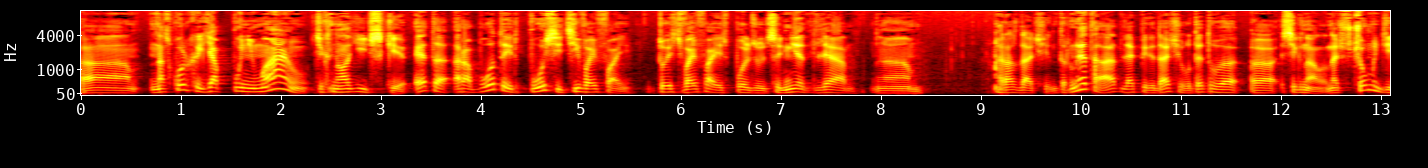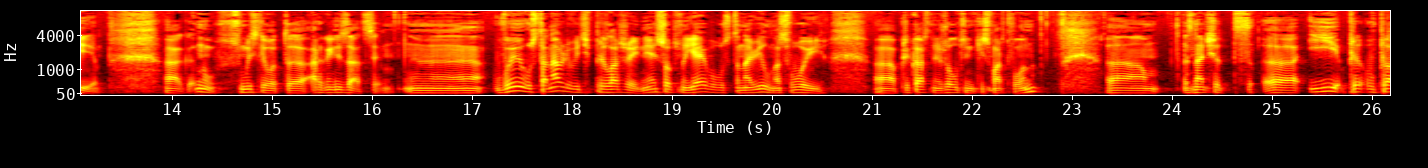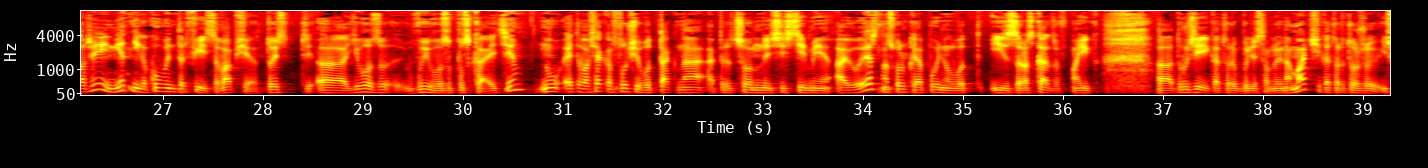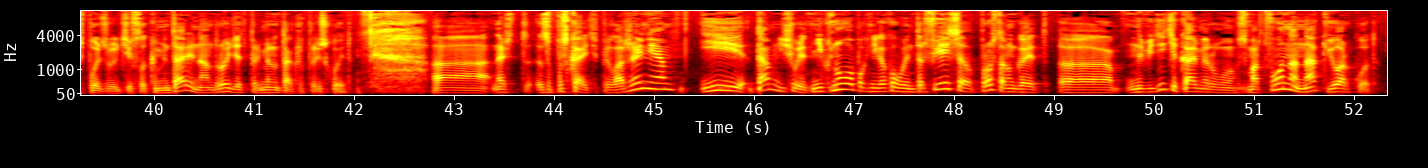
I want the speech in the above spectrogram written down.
Э, насколько я понимаю технологически, это работает по сети Wi-Fi. То есть Wi-Fi используется не для... Э, раздачи интернета, а для передачи вот этого э, сигнала. Значит, в чем идея? Э, ну, в смысле вот э, организации. Э, вы устанавливаете приложение, собственно, я его установил на свой э, прекрасный желтенький смартфон. Э, Значит, э, и в приложении нет никакого интерфейса вообще. То есть э, его, вы его запускаете. Ну, это, во всяком случае, вот так на операционной системе iOS, насколько я понял, вот из рассказов моих э, друзей, которые были со мной на матче, которые тоже использовали тифлокомментарий, на Android это примерно так же происходит. Значит, запускаете приложение, и там ничего нет, ни кнопок, никакого интерфейса, просто оно говорит, наведите камеру смартфона на QR-код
